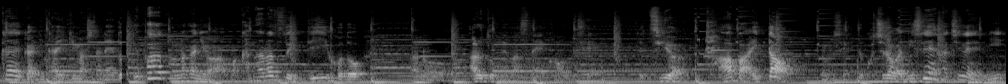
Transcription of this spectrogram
回か2回行きましたね。デパートの中には、まあ、必ずと言っていいほどあのあると思いますね。このお店。で次は茶百道というお店。でこちらは2008年に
